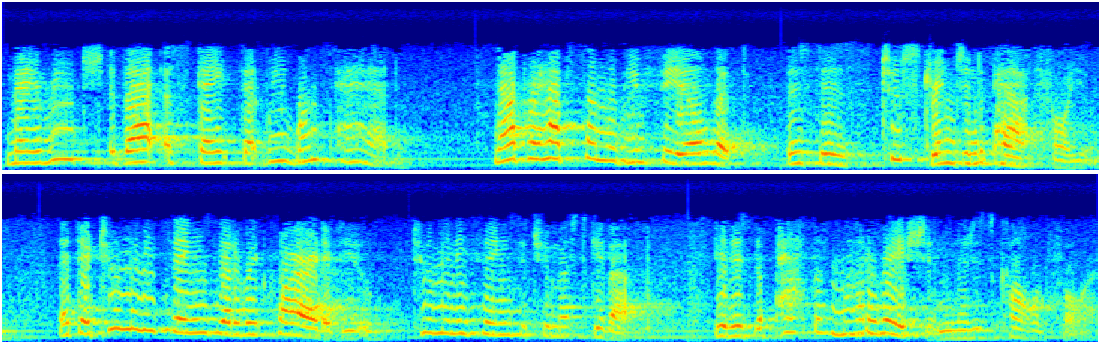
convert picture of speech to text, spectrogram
may reach that estate that we once had. Now, perhaps some of you feel that this is too stringent a path for you, that there are too many things that are required of you, too many things that you must give up. It is the path of moderation that is called for.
